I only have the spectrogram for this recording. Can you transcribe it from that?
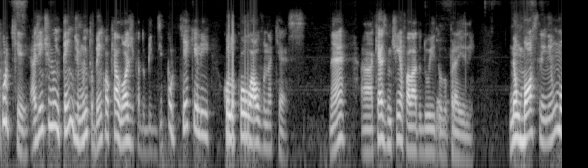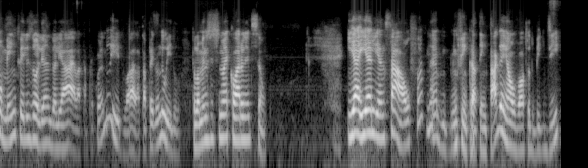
Por quê? A gente não entende muito bem qual é a lógica do Big D. Por que, que ele colocou o alvo na Cass? Né? A Cass não tinha falado do ídolo para ele. Não mostra em nenhum momento eles olhando ali, ah, ela tá procurando o ídolo, ah, ela tá pegando o ídolo. Pelo menos isso não é claro na edição. E aí a Aliança Alpha, né, enfim, para tentar ganhar o voto do Big D,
